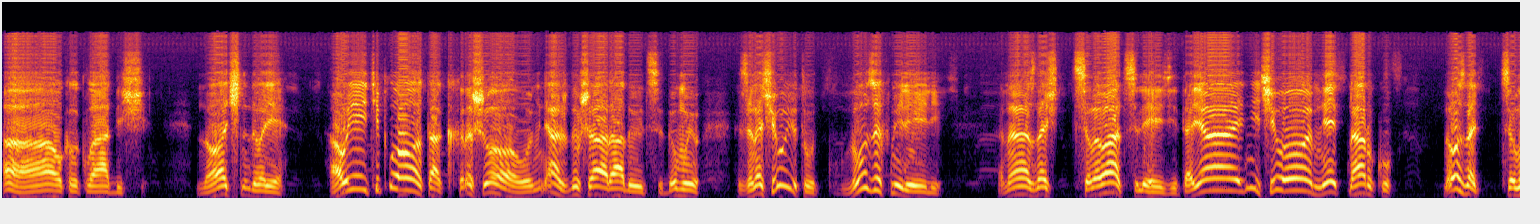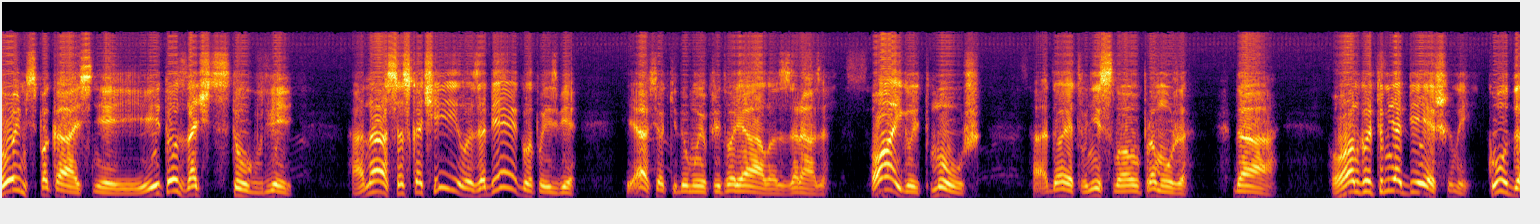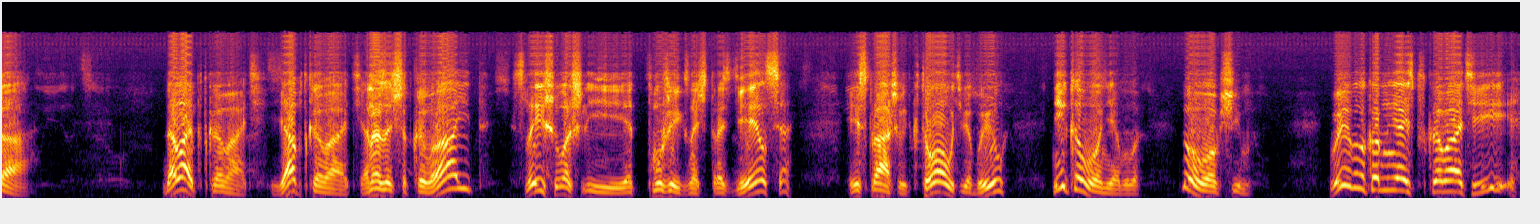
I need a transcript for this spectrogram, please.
А, около кладбища. Ночь на дворе. А у ней тепло так, хорошо, у меня аж душа радуется. Думаю, заночую тут, ну, захмелели. Она, значит, целоваться лезет, а я ничего, мне это на руку. Ну, значит, целуемся пока с ней, и тут, значит, стук в дверь. Она соскочила, забегла по избе. Я все-таки, думаю, притворялась, зараза. «Ой», — говорит, — «муж». А до этого ни слова про мужа. «Да». Он, говорит, у меня бешеный. Куда? Давай под кровать. Я под кровать. Она, значит, открывает, Слышу, вошли, этот мужик, значит, разделся и спрашивает, кто у тебя был? Никого не было. Ну, в общем, выволок он меня из-под кровати и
